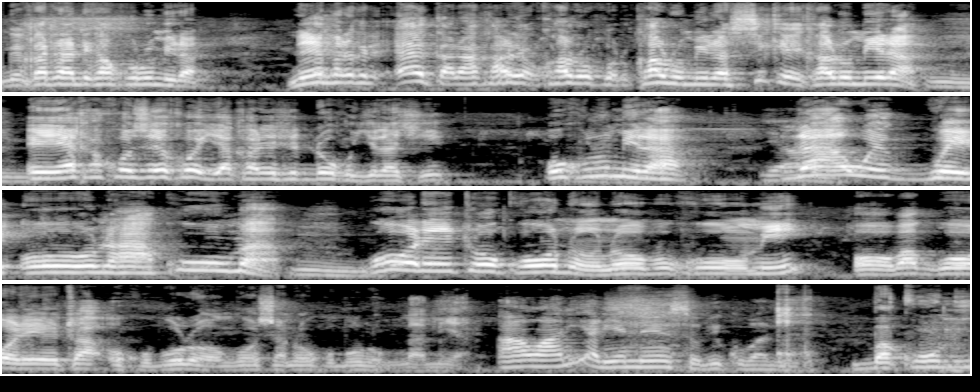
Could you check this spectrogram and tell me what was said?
nga katandika kulumira naye eh, kalumira si ke kalumira eyakakozeeko yakaleetedde okugira ki okulumira naawe gwe ono akuuma Mm. gwoleeta okwonoona obukuumi oba gwoleeta okubulongoosa n'okubuluŋŋamya awo ani yali enensobi ku babiri bakuumi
